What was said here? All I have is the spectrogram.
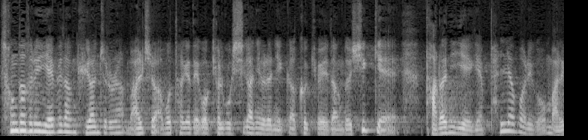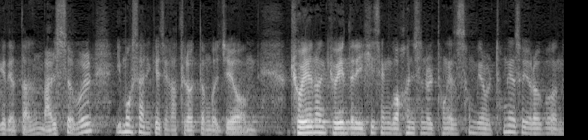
성도들이 예배당 귀한 줄을 알지 못하게 되고 결국 시간이 흐르니까 그 교회당도 쉽게 다른 이에게 팔려버리고 말게 되었다는 말씀을 이 목사님께 제가 들었던 거죠. 교회는 교인들의 희생과 헌신을 통해서 성김을 통해서 여러분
